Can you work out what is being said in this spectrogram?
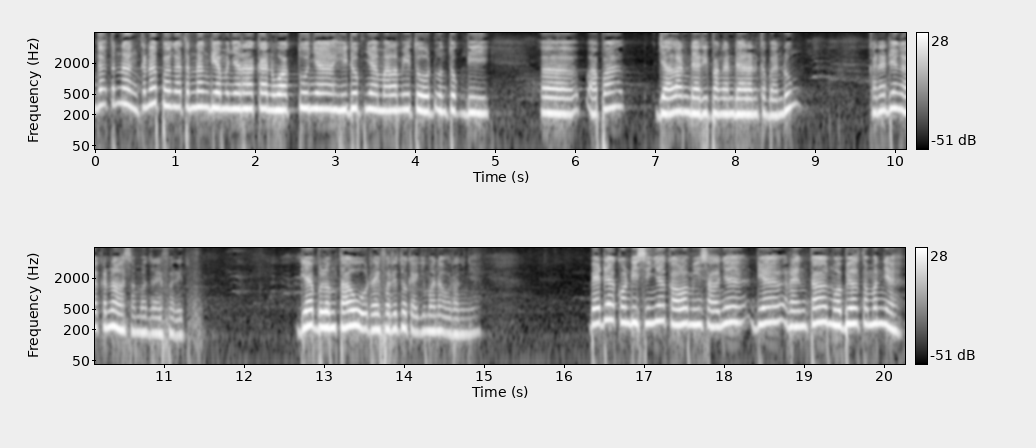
nggak tenang. Kenapa nggak tenang dia menyerahkan waktunya, hidupnya malam itu untuk di uh, apa jalan dari Pangandaran ke Bandung? Karena dia nggak kenal sama driver itu. Dia belum tahu driver itu kayak gimana orangnya. Beda kondisinya kalau misalnya dia rental mobil temennya.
